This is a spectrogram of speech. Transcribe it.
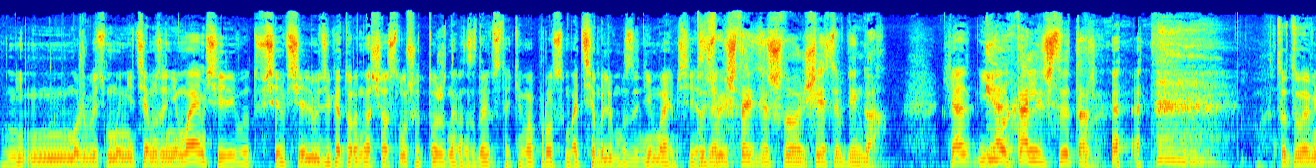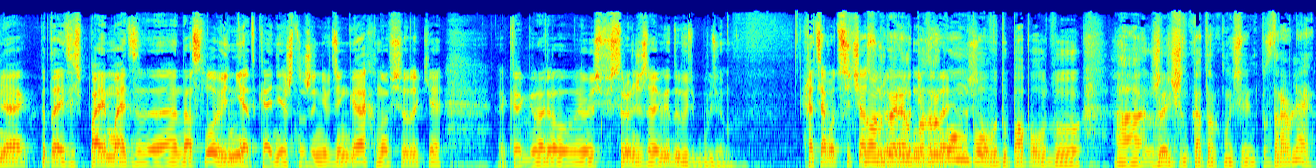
может быть, мы не тем занимаемся, или вот все, все люди, которые нас сейчас слушают, тоже, наверное, задаются таким вопросом, а тем ли мы занимаемся? Если... То есть вы считаете, что счастье в деньгах? Я, и я... в их количестве тоже? Тут вы меня пытаетесь поймать на слове. Нет, конечно же, не в деньгах, но все-таки, как говорил Иосиф Виссарионович, завидовать будем. Хотя вот сейчас но он уже, говорил наверное, по другому поводу, по поводу а, женщин, которых мы сегодня поздравляем.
